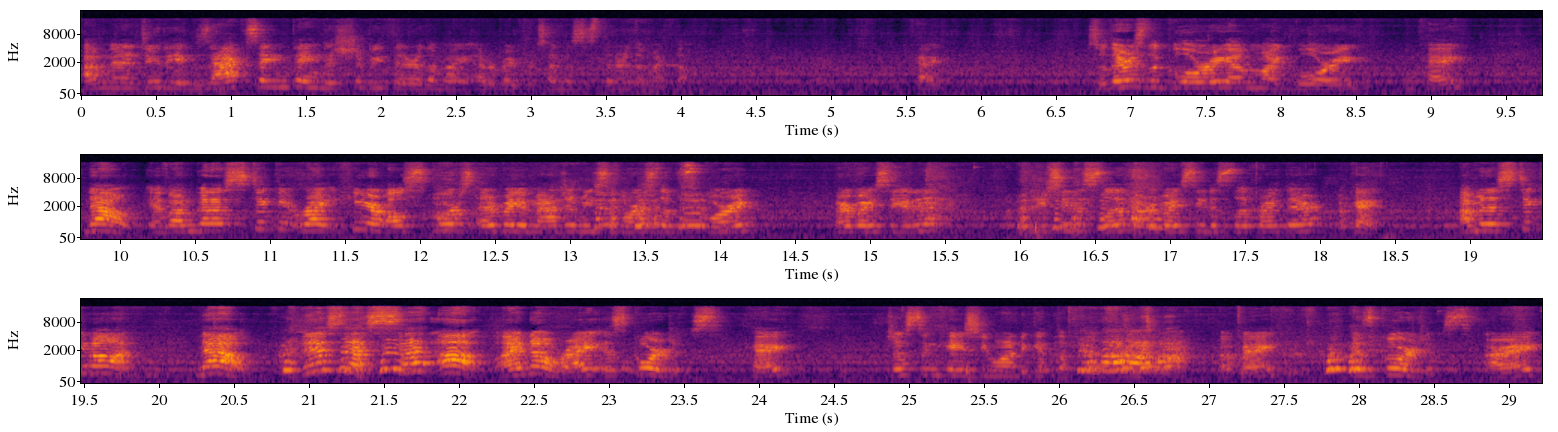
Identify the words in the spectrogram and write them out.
I'm going to do the exact same thing. This should be thinner than my, everybody pretend this is thinner than my thumb. Okay? So there's the glory of my glory. Okay? Now, if I'm to stick it right here, I'll score, everybody imagine me score slip scoring. Everybody seeing it? Did you see the slip? Everybody see the slip right there? Okay. I'm to stick it on. Now, this is set up. I know, right? It's gorgeous. Okay? Just in case you wanted to get the full frontal. Okay? It's gorgeous. All right?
